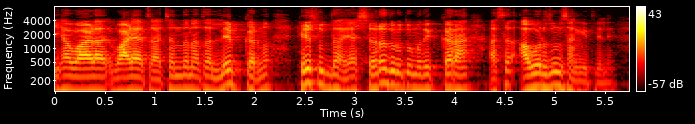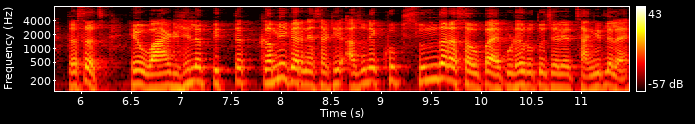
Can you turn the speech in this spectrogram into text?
ह्या वाळा वाळ्याचा चंदनाचा लेप करणं हे सुद्धा या शरद ऋतूमध्ये करा असं आवर्जून सांगितलेलं आहे. तसंच हे वाढलेलं पित्त कमी करण्यासाठी अजून एक खूप सुंदर असा उपाय पुढे ऋतुचर्येत सांगितलेला आहे.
